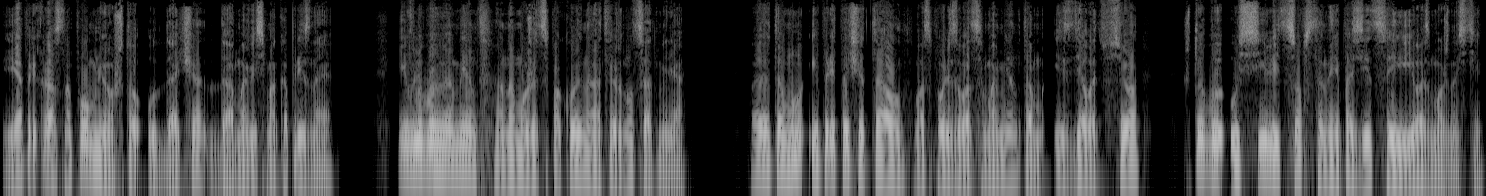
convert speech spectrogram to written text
Я прекрасно помню, что удача — дама весьма капризная. И в любой момент она может спокойно отвернуться от меня. Поэтому и предпочитал воспользоваться моментом и сделать все, чтобы усилить собственные позиции и возможности.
